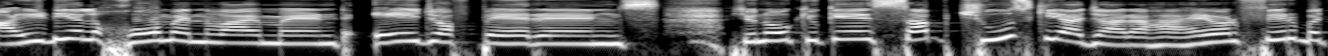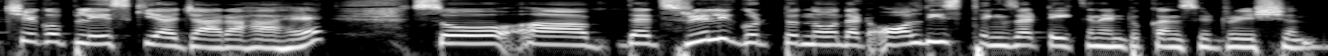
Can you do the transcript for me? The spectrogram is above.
ideal home environment as of parents you know क्योंकि सब चूज़ किया जा रहा है और फिर बच्चे को प्लेस किया जा रहा है। So that's really good to know that all these things are taken into consideration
